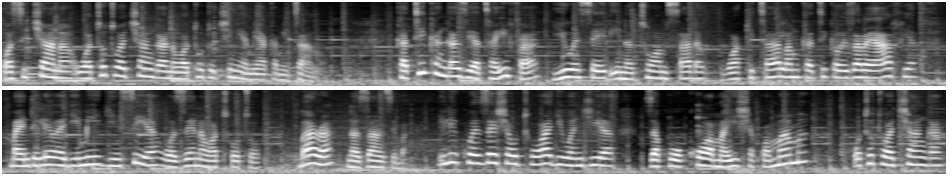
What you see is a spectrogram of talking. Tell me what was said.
wasichana, watoto wachanga na watoto chini ya miaka mitano. Katika ngazi ya taifa, USAID inatoa msaada wa kitaalam katika Wizara ya Afya, Maendeleo ya Jamii, Jinsia, Wazee na Watoto Bara na Zanzibar ili kuwezesha utoaji wa njia za kuokoa maisha kwa mama, watoto wachanga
